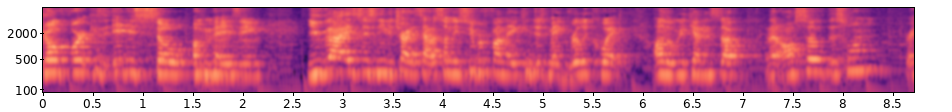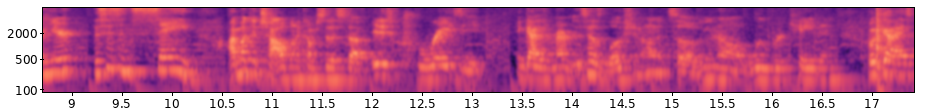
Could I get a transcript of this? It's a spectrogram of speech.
go for it because it is so amazing. You guys just need to try this out. Something super fun that you can just make really quick. on the weekend and stuff. And then also this one right here, this is insane. I'm like a child when it comes to this stuff. It is crazy. And guys, remember, this has lotion on it, so, you know, lubricating. But guys,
